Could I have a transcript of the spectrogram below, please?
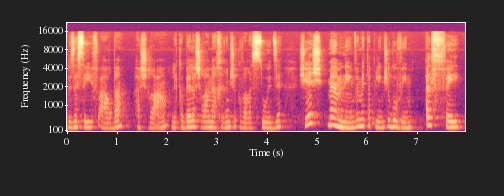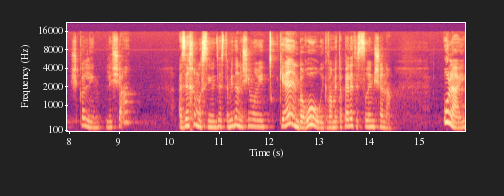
וזה סעיף 4, השראה, לקבל השראה מאחרים שכבר עשו את זה, שיש מאמנים ומטפלים שגובים אלפי שקלים לשעה. אז איך הם עושים את זה? אז תמיד אנשים אומרים, כן, ברור, היא כבר מטפלת 20 שנה. אולי,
